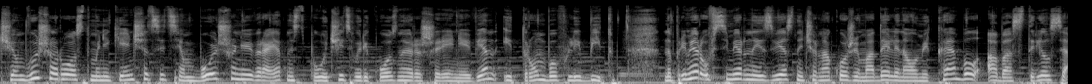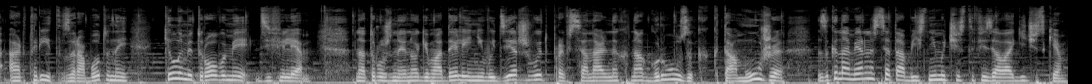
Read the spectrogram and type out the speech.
Чем выше рост манекенщицы, тем больше у нее вероятность получить варикозное расширение вен и тромбофлебит. Например, у всемирно известной чернокожей модели Наоми Кэмпбелл обострился артрит, заработанный километровыми дефиле. Натруженные ноги моделей не выдерживают профессиональных нагрузок. К тому же закономерность это объяснима чисто физиологически.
